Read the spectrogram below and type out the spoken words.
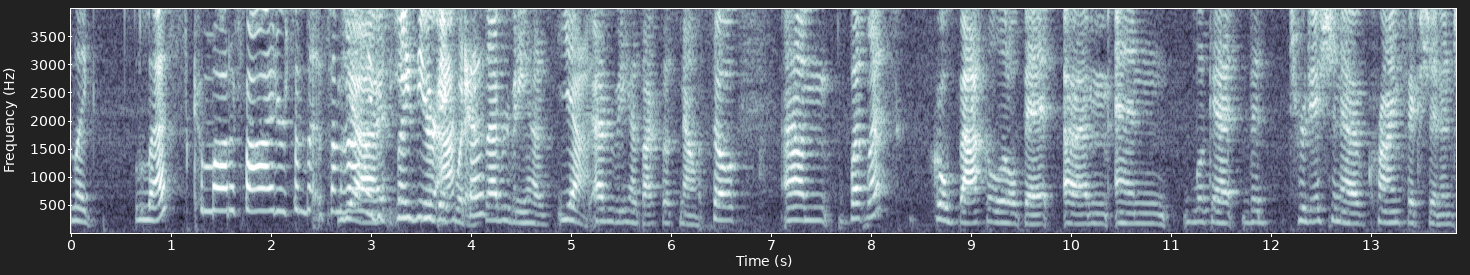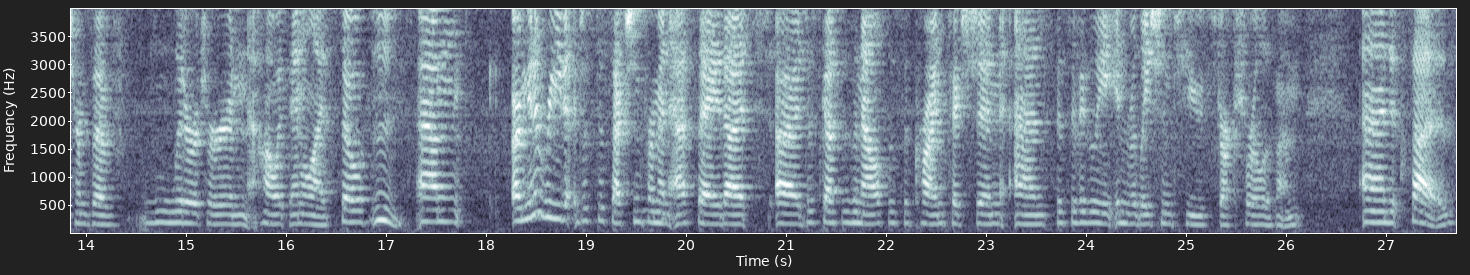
like less commodified or something somehow like it's, easier ubiquitous. access. Everybody has Yeah. everybody has access now. So, um, but let's go back a little bit um, and look at the tradition of crime fiction in terms of literature and how it's analyzed. So, Mm. um, I'm going to read just a section from an essay that uh, discusses analysis of crime fiction and specifically in relation to structuralism. And it says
